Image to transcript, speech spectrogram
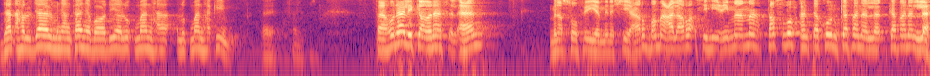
dan ahlul jahil menyangkanya bahwa dia Luqman Luqman Hakim. فهنالك أناس الآن من الصوفية من الشيعة ربما على رأسه عمامة تصلح أن تكون كفنا كفنا له.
